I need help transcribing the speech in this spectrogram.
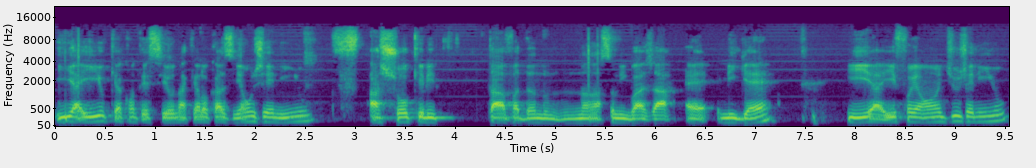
E aí o que aconteceu naquela ocasião, o Geninho achou que ele estava dando na nossa linguajar é Miguel. E aí foi onde o Geninho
